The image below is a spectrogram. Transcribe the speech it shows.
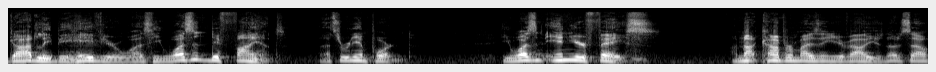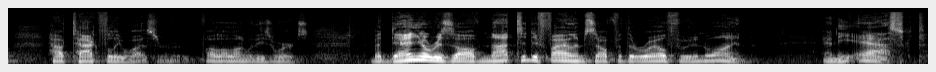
godly behavior was he wasn't defiant. That's really important. He wasn't in your face. I'm not compromising your values. Notice how, how tactful he was. Follow along with these words. But Daniel resolved not to defile himself with the royal food and wine. And he asked,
